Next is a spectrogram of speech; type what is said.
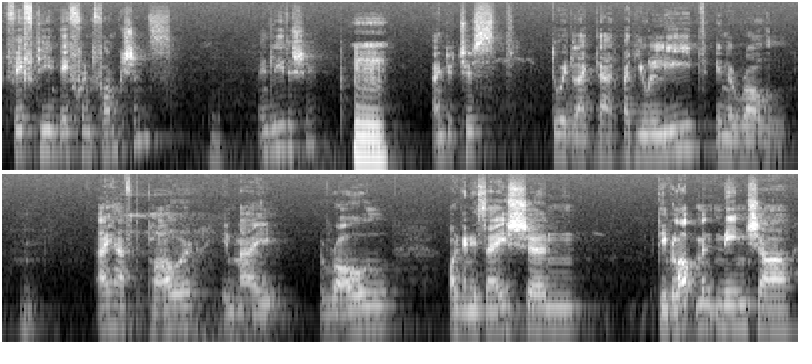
15 different functions in leadership. Mm. And you just do it like that. But you lead in a role. I have the power in my role, organization, development ninja,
